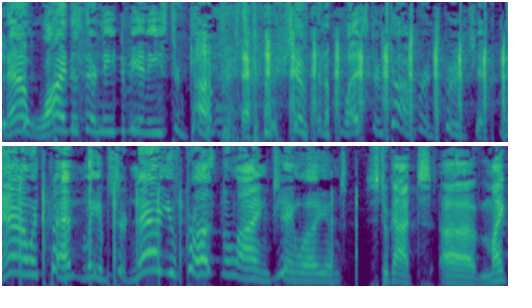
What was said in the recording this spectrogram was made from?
Now, why does there need to be an Eastern Conference cruise ship and a Western Conference cruise ship? Now it's patently absurd. Now you've crossed the line, Jay Williams. Stugotz, uh, Mike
